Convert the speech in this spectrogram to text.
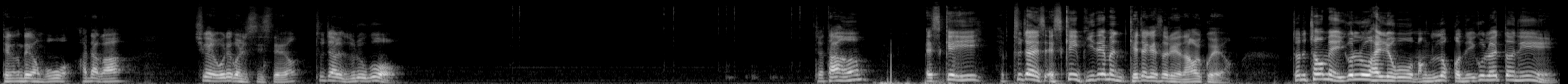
대강대강 보고 하다가 시간이 오래 걸릴 수 있어요. 투자를 누르고 자, 다음 SK 투자에서 SK 비대면 계좌 개설이 나올 거예요. 저는 처음에 이걸로 하려고 막 눌렀거든요. 이걸로 했더니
